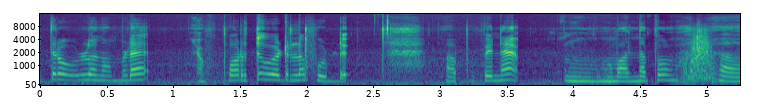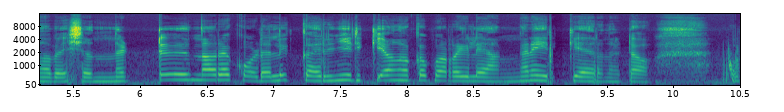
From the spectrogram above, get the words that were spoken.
ഇത്രേ ഉള്ളൂ നമ്മുടെ പുറത്ത് പോയിട്ടുള്ള ഫുഡ് അപ്പോൾ പിന്നെ വന്നപ്പം വിശന്നിട്ട് എന്താ പറയുക കുടൽ കരിഞ്ഞിരിക്കുക എന്നൊക്കെ പറയില്ലേ? അങ്ങനെ ഇരിക്കുകയായിരുന്നു കേട്ടോ. അപ്പോൾ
